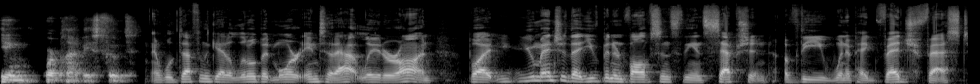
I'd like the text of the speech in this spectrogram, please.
eating more plant based foods. And we'll definitely get a little bit more into that later on. But you mentioned that you've been involved since the inception of the Winnipeg Veg Fest.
